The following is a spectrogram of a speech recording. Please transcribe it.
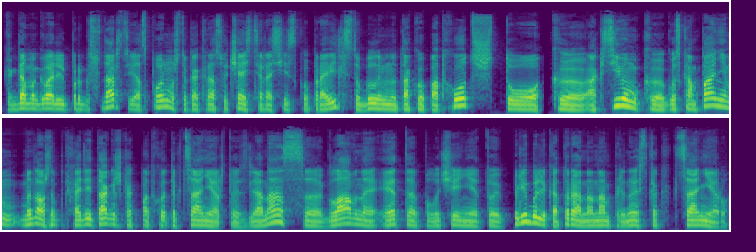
когда мы говорили про государство, я вспомнил, что как раз участие российского правительства был именно такой подход, что к активам, к госкомпаниям мы должны подходить так же, как подходит акционер. То есть для нас э, главное это получение той прибыли, которую она нам приносит как акционеру.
